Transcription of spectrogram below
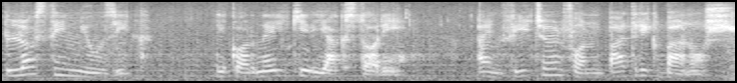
Lost in Music, die Cornel Kiriak Story. Ein Feature von Patrick Banusch.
